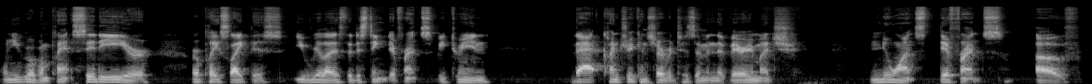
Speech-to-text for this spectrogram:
when you grow up in Plant City or or a place like this, you realize the distinct difference between that country conservatism and the very much nuanced difference of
